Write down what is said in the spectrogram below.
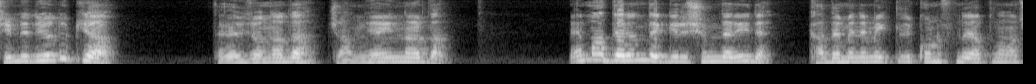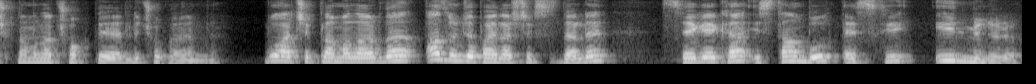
Şimdi diyorduk ya televizyonlarda, canlı yayınlarda EMADER'in de girişimleriyle kademeli emeklilik konusunda yapılan açıklamalar çok değerli, çok önemli. Bu açıklamalarda az önce paylaştık sizlerle SGK İstanbul eski il müdürü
